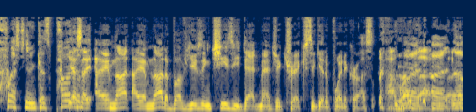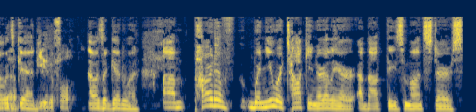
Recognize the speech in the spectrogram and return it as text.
question because part Yes, of I, I am not. I am not above using cheesy dad magic tricks to get a point across. I love All right, that. all right, that was love- good. Beautiful. That was a good one. Um, part of when you were talking earlier about these monsters,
